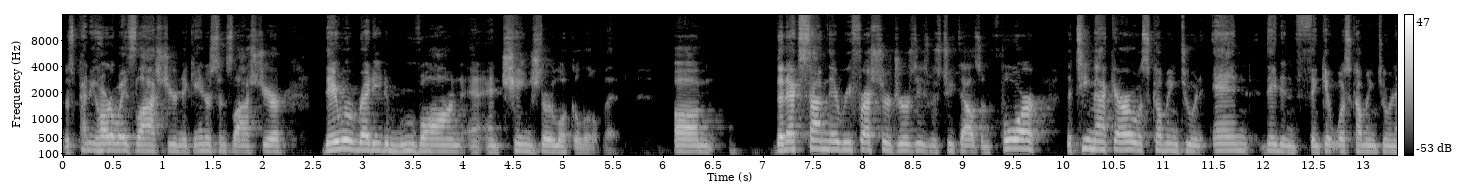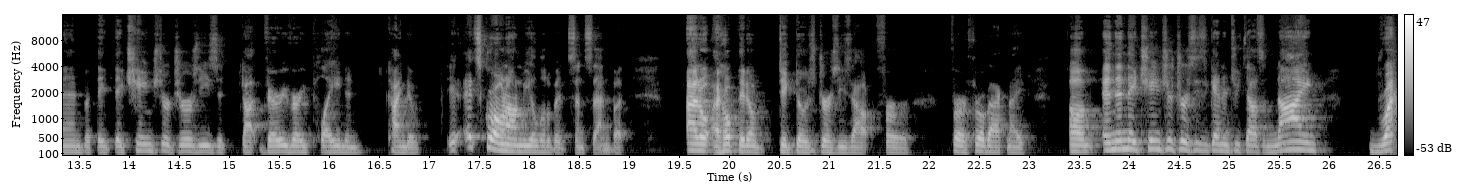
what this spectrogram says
Was Penny Hardaway's last year, Nick Anderson's last year. They were ready to move on and, and change their look a little bit. Um, the next time they refreshed their jerseys was 2004. The T Mac era was coming to an end. They didn't think it was coming to an end, but they, they changed their jerseys. It got very, very plain and kind of, it, it's grown on me a little bit since then, but I don't, I hope they don't dig those jerseys out for, for a throwback night. Um, and then they changed their jerseys again in 2009, right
